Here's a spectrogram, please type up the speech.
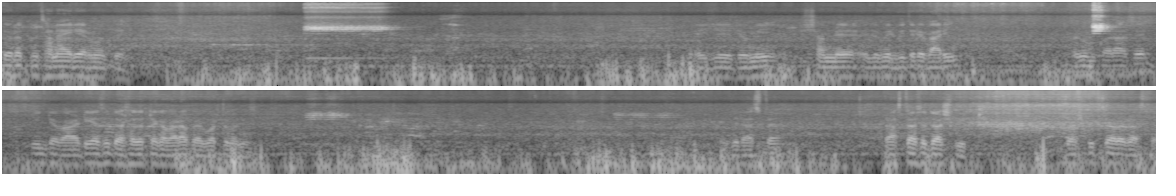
দৌলতপুর থানা এরিয়ার মধ্যে। এই যে জমি, সামনে জমির ভিতরে বাড়ি। রুম করা আছে। তিনটা ভাড়াটি আছে, দশ হাজার টাকা ভাড়া পায় বর্তমানে। রাস্তা রাস্তা আছে দশ ফিট। দশ ফিট চড়া রাস্তা।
